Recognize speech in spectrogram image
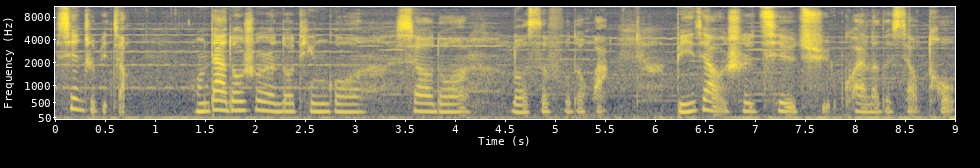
限制比较。我们大多数人都听过西奥多·罗斯福的话：“比较是窃取快乐的小偷。”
